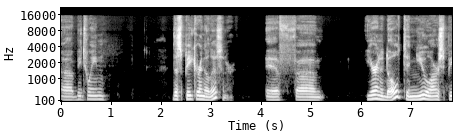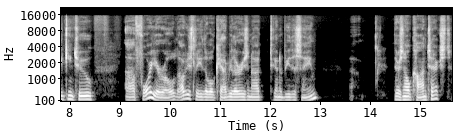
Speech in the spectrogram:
uh, between the speaker and the listener. If um, you're an adult and you are speaking to a four year old, obviously the vocabulary is not going to be the same. Uh, there's no context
